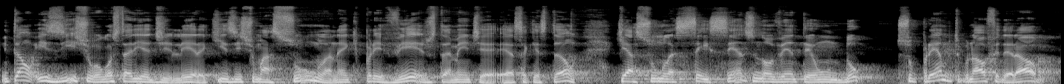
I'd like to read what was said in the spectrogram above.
Então, existe, eu gostaria de ler aqui, existe uma súmula né, que prevê justamente essa questão, que é a súmula 691 do Supremo Tribunal Federal,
